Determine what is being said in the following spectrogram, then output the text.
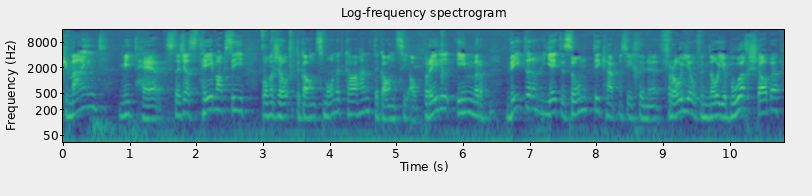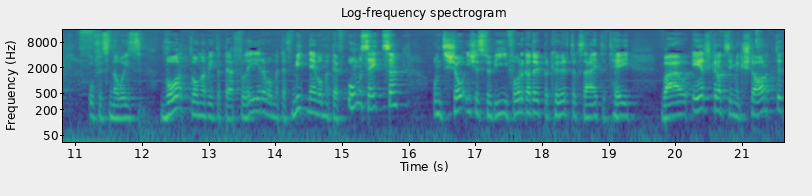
Gemeinde mit Herz. Das war das Thema, das wir schon den ganzen Monat hatten, den ganzen April. Immer wieder, jeden Sonntag, hat man sich freuen auf einen neuen Buchstaben, auf ein neues Wort, das man wieder lernen darf, das man mitnehmen darf, das man umsetzen darf. Und schon ist es vorbei. Vorher hat jemand gehört und gesagt, hey, wow, erst gerade sind wir gestartet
